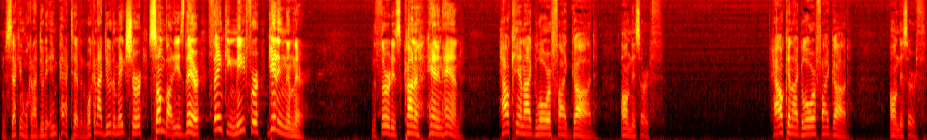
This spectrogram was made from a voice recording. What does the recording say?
And the second, what can I do to impact heaven? What can I do to make sure somebody is there thanking me for getting them there? And the third is kind of hand in hand. How can I glorify God on this earth? How can I glorify God on this earth?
